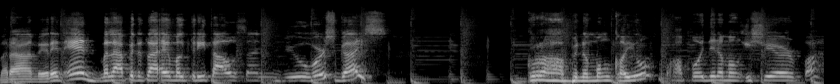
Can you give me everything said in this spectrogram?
Marami rin. And malapit na tayo mag 3,000 viewers, guys. Grabe naman kayo. Baka pwede namang i-share pa.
